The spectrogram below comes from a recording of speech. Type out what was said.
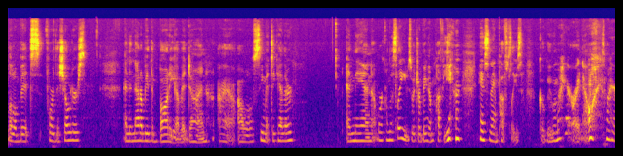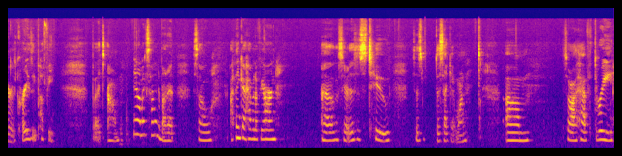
little bits for the shoulders and then that'll be the body of it done. I, I will seam it together and then work on the sleeves which are big and puffy. Hence the name puff sleeves. Go with my hair right now. Because my hair is crazy puffy. But um yeah I'm excited about it. So I think I have enough yarn. Uh, let's see this is two. This is the second one. Um so I have three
